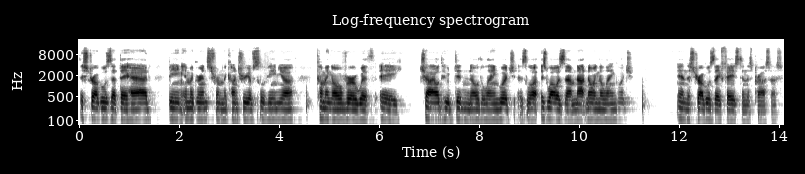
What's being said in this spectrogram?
the struggles that they had being immigrants from the country of Slovenia, coming over with a child who didn't know the language, as, lo- as well as them not knowing the language, and the struggles they faced in this process.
